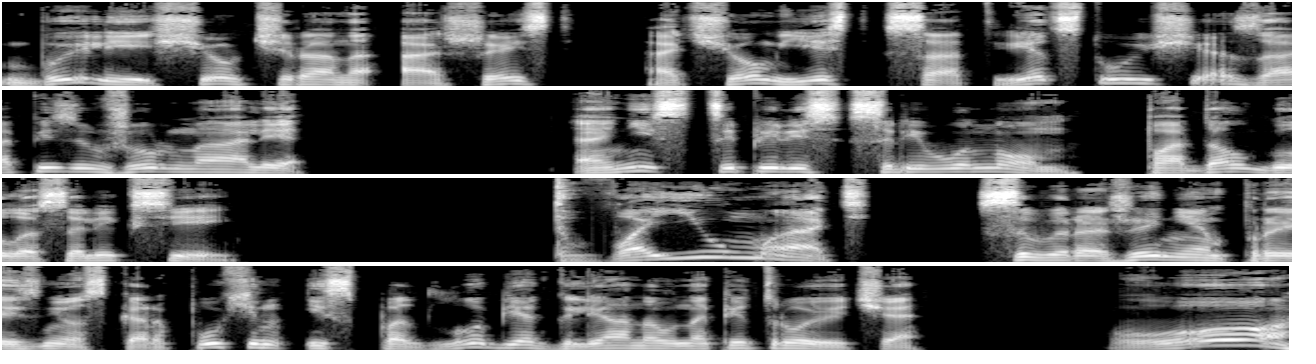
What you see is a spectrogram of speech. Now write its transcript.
Были еще вчера на А6, о чем есть соответствующая запись в журнале. Они сцепились с ревуном, подал голос Алексей. «Твою мать!» – с выражением произнес Карпухин из-под лобья, глянув на Петровича. «О,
